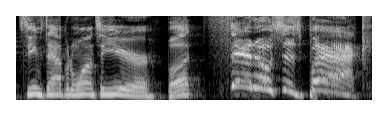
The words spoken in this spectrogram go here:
Seems to happen once a year, but Thanos is back.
